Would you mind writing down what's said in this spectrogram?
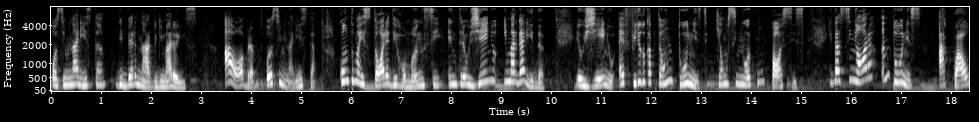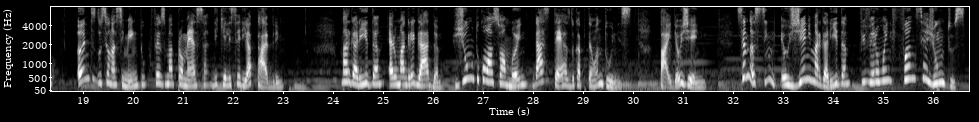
O Seminarista, de Bernardo Guimarães. A obra O Seminarista conta uma história de romance entre Eugênio e Margarida. Eugênio é filho do capitão Antunes, que é um senhor com posses, e da senhora Antunes, a qual, antes do seu nascimento, fez uma promessa de que ele seria padre. Margarida era uma agregada junto com a sua mãe, das terras do capitão Antunes, pai de Eugênio. Sendo assim, Eugênio e Margarida viveram uma infância juntos,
